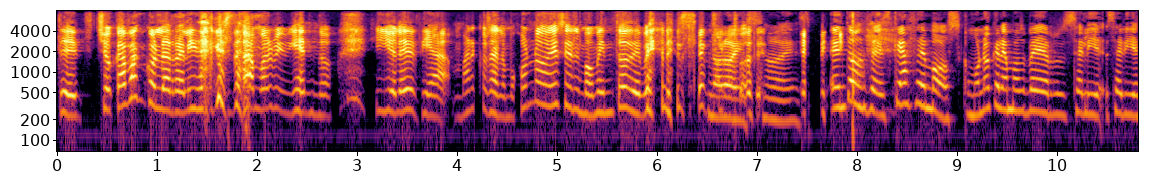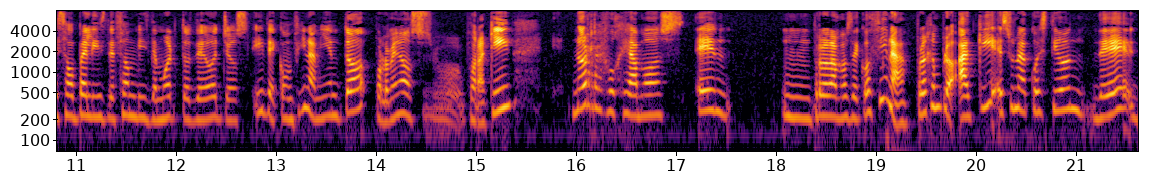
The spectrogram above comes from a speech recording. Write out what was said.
te chocaban con la realidad que estábamos viviendo. Y yo le decía, Marcos, a lo mejor no es el momento de ver este No tipo lo es, de... no lo es. Entonces, ¿qué hacemos? Como no queremos ver serie- series o pelis de zombies, de muertos, de hoyos y de confinamiento, por lo menos uh, por aquí, nos refugiamos en mm, programas de cocina. Por ejemplo, aquí es una cuestión de,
